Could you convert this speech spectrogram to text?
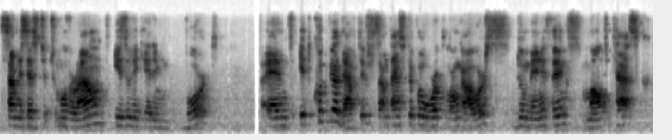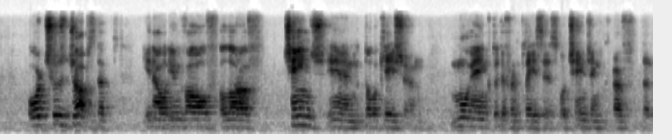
some necessity to move around, easily getting bored. And it could be adaptive. Sometimes people work long hours, do many things, multitask, or choose jobs that you know, involve a lot of change in the location, moving to different places or changing of the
